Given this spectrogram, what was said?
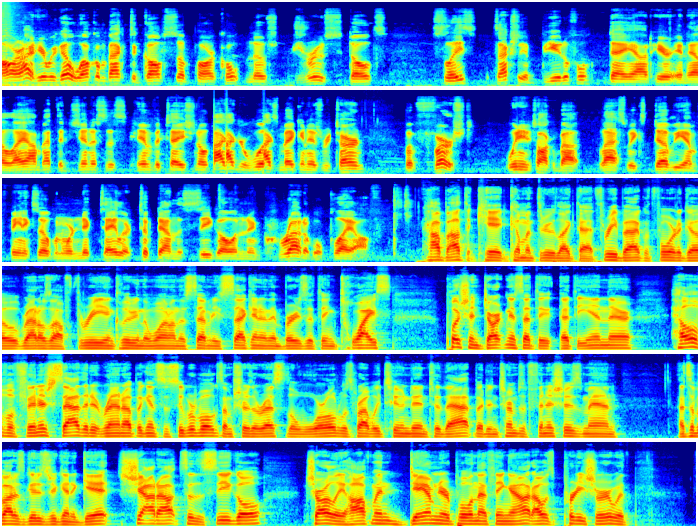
All right, here we go. Welcome back to Golf Subpar. Colt Knost, Drew Stoltz. Sleaze, it's actually a beautiful day out here in LA. I'm at the Genesis Invitational. Tiger Woods making his return. But first, we need to talk about last week's WM Phoenix Open where Nick Taylor took down the Seagull in an incredible playoff. How about the kid coming through like that? Three back with four to go, rattles off three, including the one on the 72nd, and then birdies the thing twice, pushing darkness at the at the end there. Hell of a finish. Sad that it ran up against the Super Bowl because I'm sure the rest of the world was probably tuned into that. But in terms of finishes, man, that's about as good as you're gonna get. Shout out to the Seagull, Charley Hoffman, damn near pulling that thing out. I was pretty sure with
